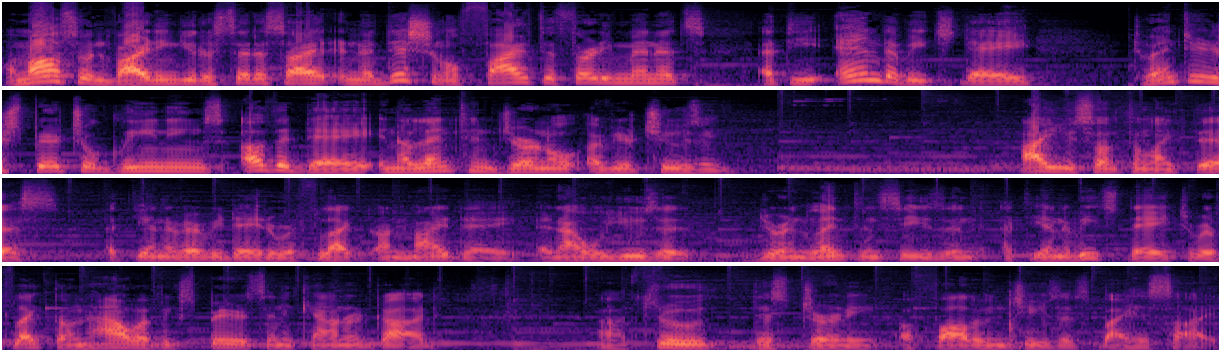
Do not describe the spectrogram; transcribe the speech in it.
I'm also inviting you to set aside an additional 5 to 30 minutes at the end of each day to enter your spiritual gleanings of the day in a Lenten journal of your choosing. I use something like this at the end of every day to reflect on my day, and I will use it during Lenten season at the end of each day to reflect on how I've experienced and encountered God uh, through this journey of following Jesus by His side.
